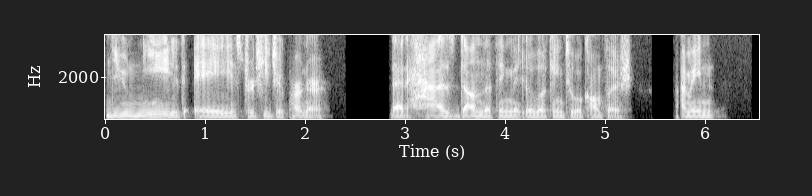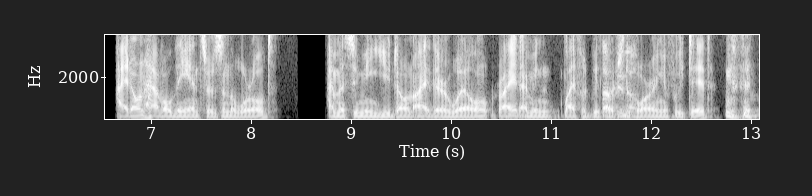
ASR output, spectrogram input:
you need a strategic partner that has done the thing that you're looking to accomplish. I mean i don't have all the answers in the world. I'm assuming you don't either will right? I mean life would be largely boring if we did. Mm-hmm.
